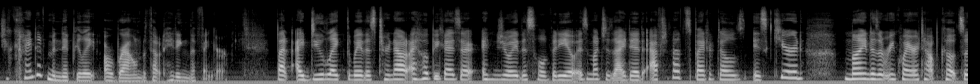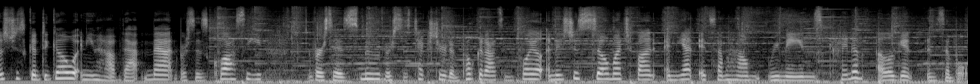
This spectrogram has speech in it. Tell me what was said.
to kind of manipulate around without hitting the finger. But I do like the way this turned out. I hope you guys enjoy this whole video as much as I did. After that spider gel is cured, mine doesn't require top coat, so it's just good to go. And you have that matte versus glossy versus smooth versus textured and polka dots and foil. And it's just so much fun. And yet it somehow remains kind of elegant and simple.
